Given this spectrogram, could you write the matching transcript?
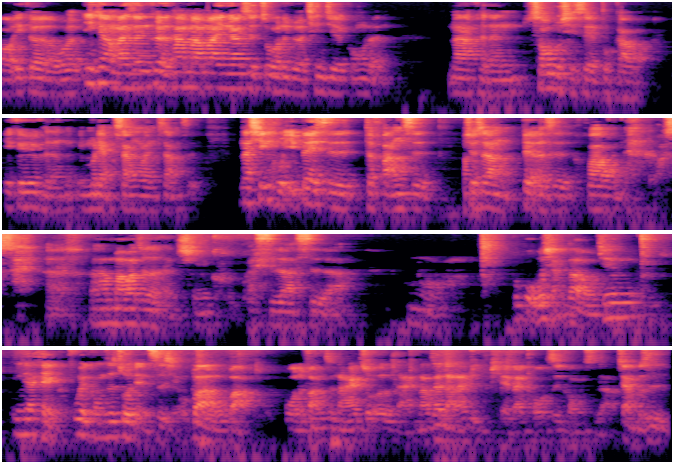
哦，一个我印象蛮深刻的，他妈妈应该是做那个清洁工人，那可能收入其实也不高，一个月可能有没有两三万这样子。那辛苦一辈子的房子，就这样被儿子花完了。哇塞，嗯，那他妈妈真的很辛苦。是啊，是啊，哦，不过我想到，我今天应该可以为公司做点事情。我不然我把我的房子拿来做二胎，然后再拿来领钱来投资公司啊，这样不是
